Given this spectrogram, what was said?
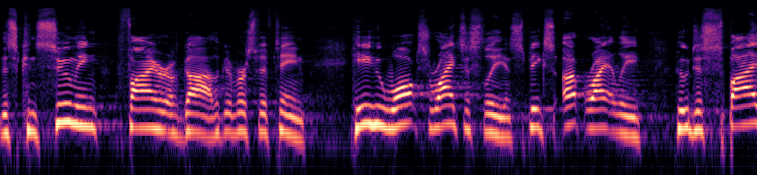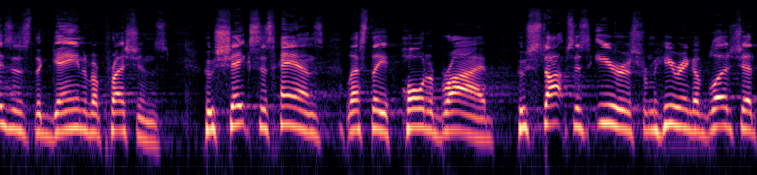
this consuming fire of God. Look at verse 15. He who walks righteously and speaks uprightly, who despises the gain of oppressions, who shakes his hands lest they hold a bribe, who stops his ears from hearing of bloodshed,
